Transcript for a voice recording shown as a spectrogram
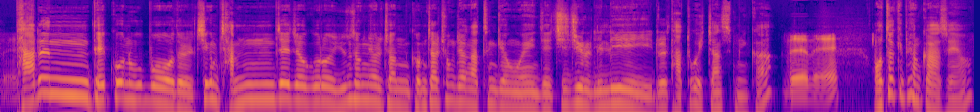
네. 다른 대권 후보들 지금 잠재적으로 윤석열 전 검찰총장 같은 경우에 이제 지지율 1, 2를 다투고 있지 않습니까? 네네. 어떻게 평가하세요?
